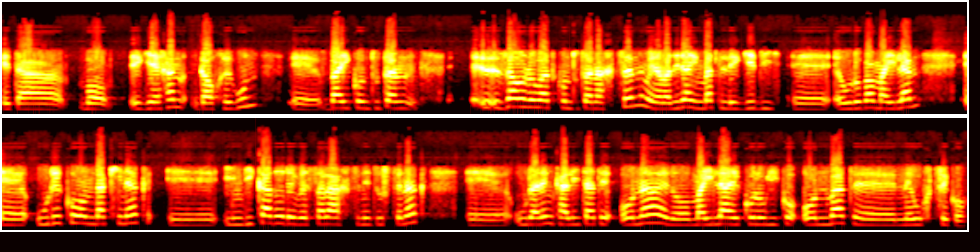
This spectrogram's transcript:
eta, bo, egia ezan, gaur egun, e, bai kontutan Ez da oro bat kontutan hartzen, baina badira inbat legedi e, Europa mailan e, ureko ondakinak e, indikadore bezala hartzen dituztenak e, uraren kalitate ona edo maila ekologiko on bat e, neurtzeko.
